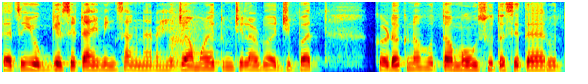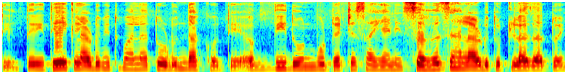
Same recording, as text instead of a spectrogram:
त्याचं योग्य असे टायमिंग सांगणार आहे ज्यामुळे तुमचे लाडू अजिबात कडक न होता मऊसूत असे तयार होतील. तर इथे एक लाडू मी तुम्हाला तोडून दाखवते. अगदी दोन बोटाच्या साह्याने सहज हा लाडू तुटला जातोय.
